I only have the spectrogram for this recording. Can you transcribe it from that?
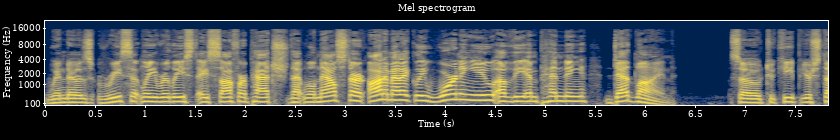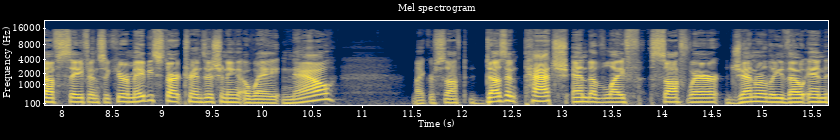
Windows recently released a software patch that will now start automatically warning you of the impending deadline. So, to keep your stuff safe and secure, maybe start transitioning away now. Microsoft doesn't patch end of life software generally, though in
